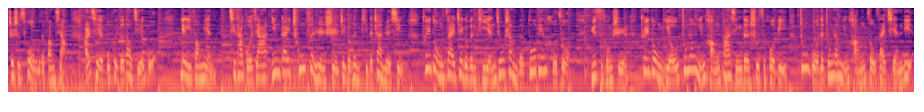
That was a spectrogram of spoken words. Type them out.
这是错误的方向，而且不会得到结果。另一方面，其他国家应该充分认识这个问题的战略性，推动在这个问题研究上的多边合作。与此同时，推动由中央银行发行的数字货币，中国的中央银行走在前列。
